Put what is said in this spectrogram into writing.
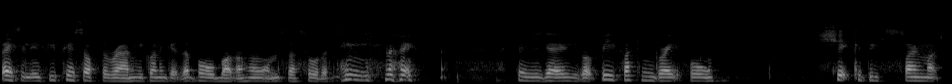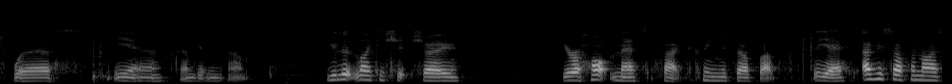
basically if you piss off the ram, you're going to get the bull by the horns, that sort of thing, you know. There you go. you got be fucking grateful. Shit could be so much worse. Yeah, I'm getting that. You look like a shit show. You're a hot mess. Fact, clean yourself up. But yeah, have yourself a nice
